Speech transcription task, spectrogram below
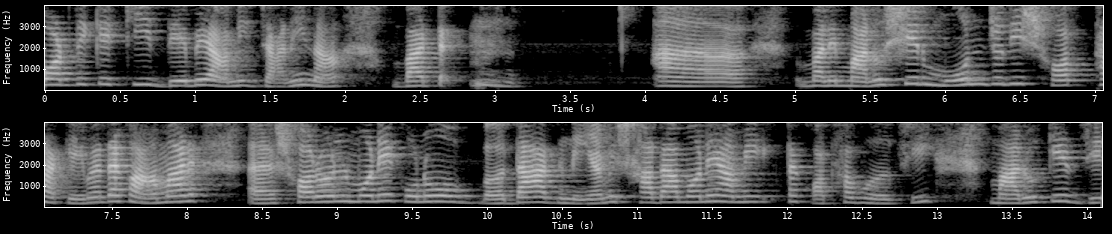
বর্দিকে কি দেবে আমি জানি না বাট মানে মানুষের মন যদি সৎ থাকে মানে দেখো আমার সরল মনে কোনো দাগ নেই। আমি সাদা মনে আমি একটা কথা বলছি। মারুকে যে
